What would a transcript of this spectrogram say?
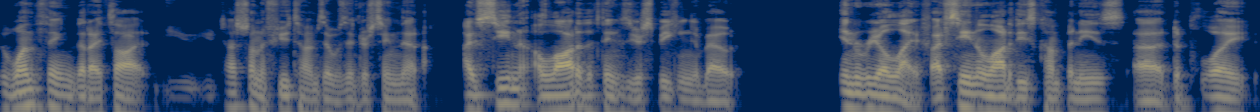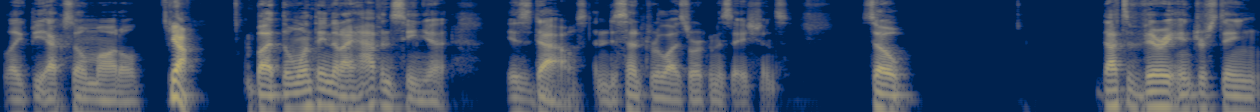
the one thing that I thought you, you touched on a few times that was interesting that I've seen a lot of the things you're speaking about in real life. I've seen a lot of these companies uh, deploy like the XO model. Yeah. But the one thing that I haven't seen yet is DAOs and decentralized organizations. So that's a very interesting.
